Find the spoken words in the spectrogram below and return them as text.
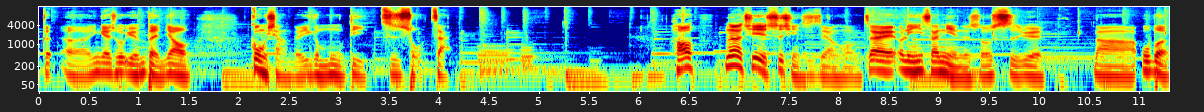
根，呃，应该说原本要共享的一个目的之所在。好，那其实事情是这样哦，在二零一三年的时候四月，那 Uber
